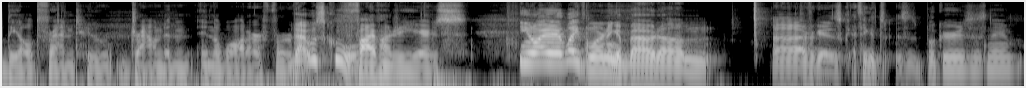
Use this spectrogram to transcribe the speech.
the old friend who drowned in in the water for that was cool. 500 years. You know, I, I liked learning about um, uh, I forget. His, I think it's is Booker is his name.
